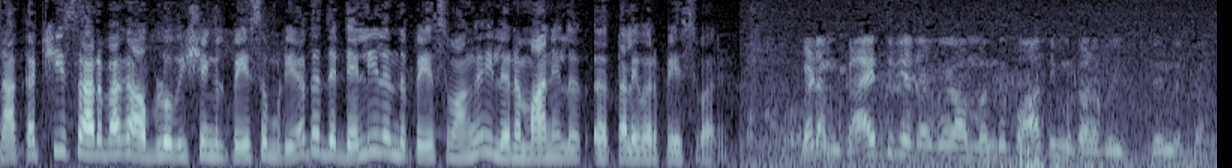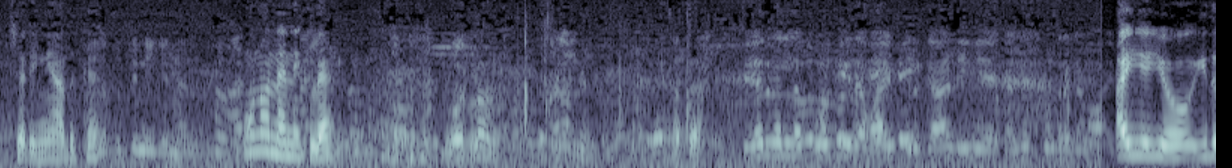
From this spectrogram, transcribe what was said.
நான் கட்சி சார்பாக அவ்வளோ விஷயங்கள் பேச முடியாது. அது டெல்லியில இருந்து பேசுவாங்க இல்லைன்னா மாநில தலைவர் பேசுவாரு. மேடம் காயத்ரி ரகுராம் வந்து இப்போ அதிமுக போய் சேர்ந்திருக்காங்க. சரிங்க அதுக்கு? ஒன்றும் நினைக்கல. தேர்தலில் போட்டியிட வாய்ப்பு இருக்கா? நீங்க கண்டக்ட் பண்றதுக்கான வாய்ப்பு ஐயோ இது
